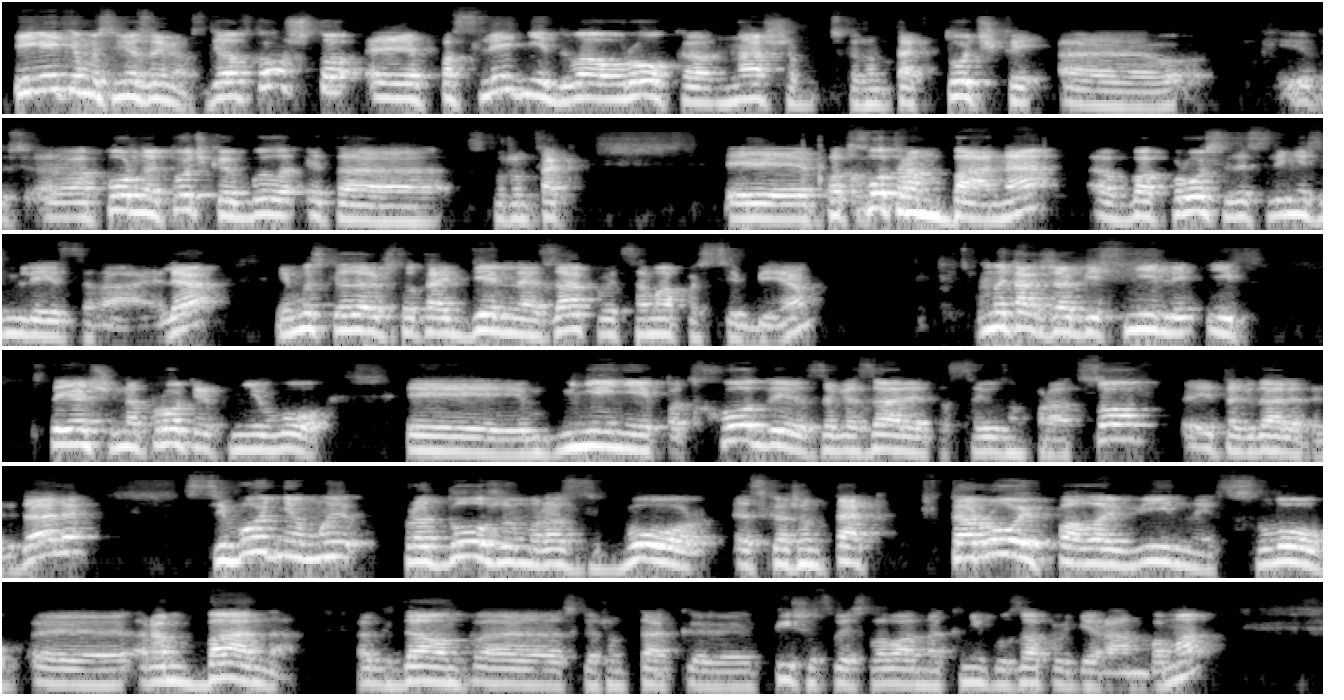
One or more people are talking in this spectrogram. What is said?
И этим мы сегодня займемся. Дело в том, что э, последние два урока нашим, скажем так, точкой, э, то есть опорной точкой было это, скажем так, э, подход Рамбана в вопросе заселения земли Израиля. И мы сказали, что это отдельная заповедь сама по себе. Мы также объяснили и стоящие напротив него э, мнения и подходы, завязали это союзом праотцов и так далее, и так далее. Сегодня мы продолжим разбор, э, скажем так, второй половины слов э, Рамбана, когда он, э, скажем так, пишет свои слова на книгу заповеди Рамбама,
